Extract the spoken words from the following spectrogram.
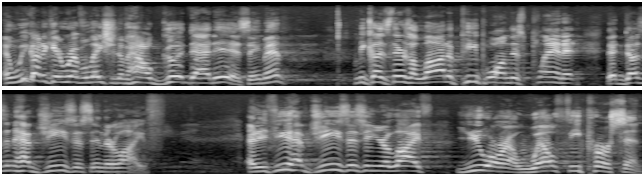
And we got to get revelation of how good that is. Amen. Because there's a lot of people on this planet that doesn't have Jesus in their life. And if you have Jesus in your life, you are a wealthy person.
